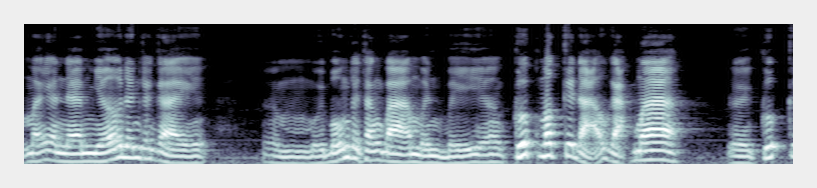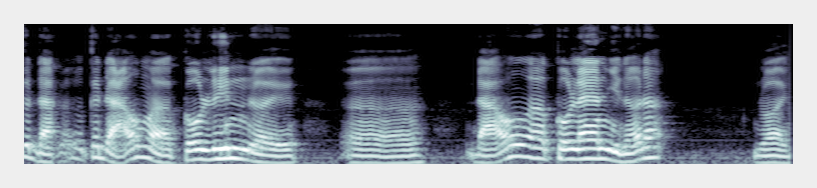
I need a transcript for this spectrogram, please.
mấy anh em nhớ đến cái ngày ờ, 14 tháng 3 mình bị ờ, cướp mất cái đảo Gạc Ma. Rồi cướp cái đảo cái đảo mà Cô Linh rồi uh, đảo ờ, Cô Len gì nữa đó. Rồi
